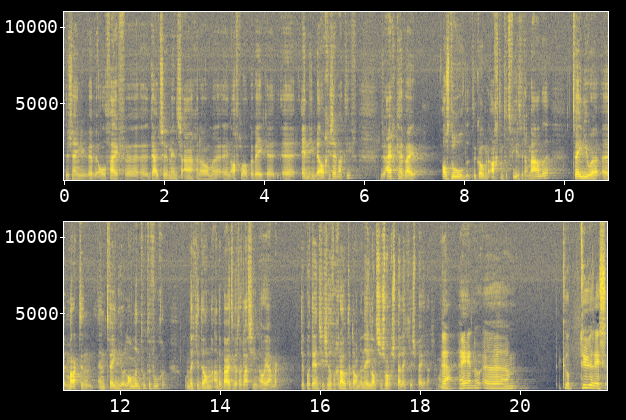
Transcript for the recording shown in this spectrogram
Dus zijn nu, we hebben al vijf eh, eh, Duitse mensen aangenomen in de afgelopen weken eh, en in België zijn we actief. Dus eigenlijk hebben wij als doel de, de komende 18 tot 24 maanden twee nieuwe markten en twee nieuwe landen toe te voegen. Omdat je dan aan de buitenwereld ook laat zien, oh ja, maar de potentie is heel veel groter dan een Nederlandse zorgspelletje spelen. Ja, hey, en ehm, cultuur is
